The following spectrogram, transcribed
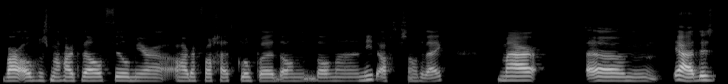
Waar overigens mijn hart wel veel meer harder van gaat kloppen dan, dan uh, niet achterstandswijk. Maar Um, ja, dus,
